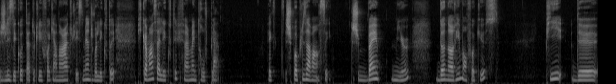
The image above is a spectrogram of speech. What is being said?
je les écoute à toutes les fois qu'il y en a un, toutes les semaines, je vais l'écouter. Puis ils commencent à l'écouter, puis finalement, ils le trouvent plate. Fait que je suis pas plus avancée. Je suis bien mieux d'honorer mon focus, puis de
